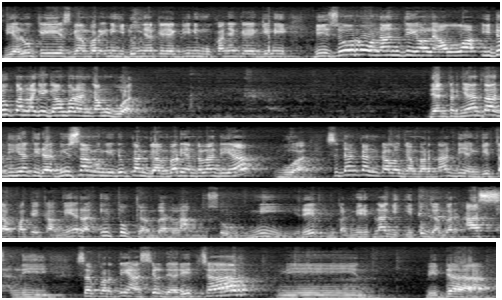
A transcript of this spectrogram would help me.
Dia lukis gambar ini hidungnya kayak gini, mukanya kayak gini. Disuruh nanti oleh Allah hidupkan lagi gambar yang kamu buat. Dan ternyata dia tidak bisa menghidupkan gambar yang telah dia buat. Sedangkan kalau gambar tadi yang kita pakai kamera itu gambar langsung mirip, bukan mirip lagi, itu gambar asli seperti hasil dari cermin. Beda.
